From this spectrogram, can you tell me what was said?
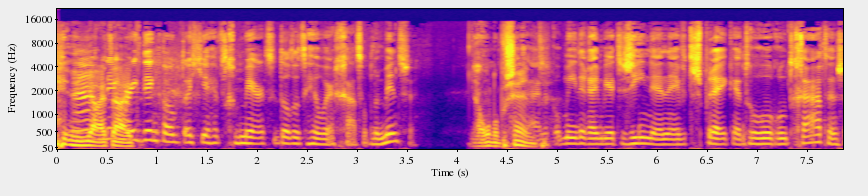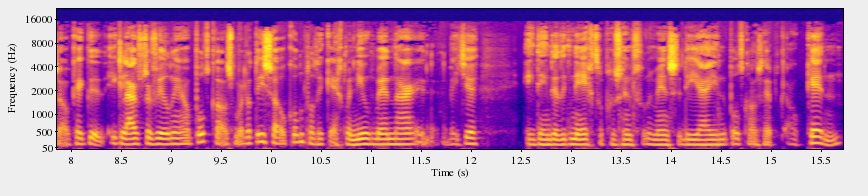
In een jaar nee, maar tijd. ik denk ook dat je hebt gemerkt dat het heel erg gaat om de mensen. Ja, 100 procent. Eigenlijk om iedereen weer te zien en even te spreken en te horen hoe het gaat en zo. Kijk, ik luister veel naar jouw podcast, maar dat is ook omdat ik echt benieuwd ben naar, weet je, ik denk dat ik 90% van de mensen die jij in de podcast hebt ook ken.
